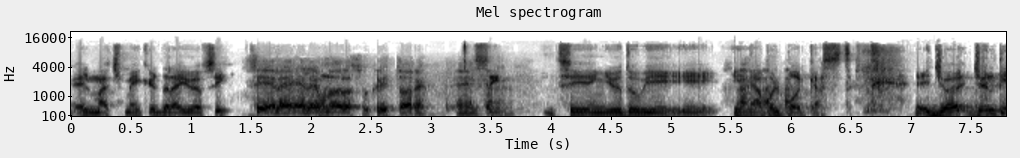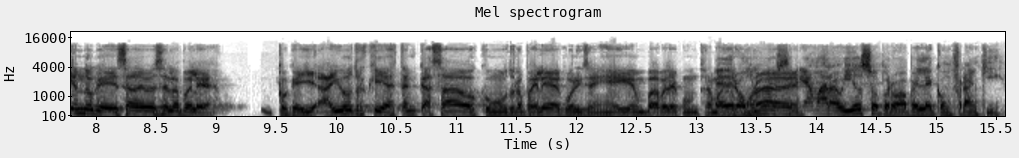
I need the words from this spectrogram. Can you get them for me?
el matchmaker de la UFC. Sí, él es, uno de los suscriptores. En sí, sí, en YouTube y, en Apple Podcast. Yo, yo entiendo que esa debe ser la pelea. Porque hay otros que ya están casados con otra pelea. Cory Hagen va a pelear contra Pedro Muñoz sería maravilloso, pero va a pelear con Frankie.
